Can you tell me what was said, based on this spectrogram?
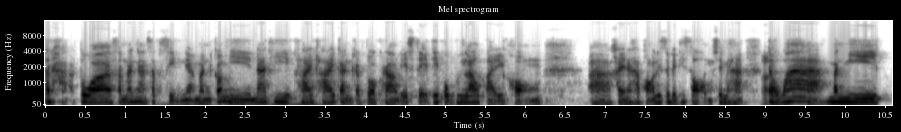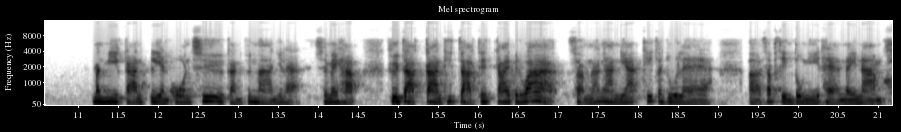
สถาตัวสำนักงานทรัพย์สินเนี่ยมันก็มีหน้าที่คล้าย ๆ กันกับตัว Crown Estate ที่ผมเพิ่งเล่าไปของอ่าใครนะครับของอลิซาเบธที่สองใช่ไหมฮะแต่ว่ามันมี มันมีการเปลี่ยนโอนชื่อกันขึ้นมานี่แหละ ใช่ไหมครับ คือจากการที่จากที่กลายเป็นว่าสำนักงานนี้ที่จะดูแลทรัพย์สินตรงนี้แทนในนามข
